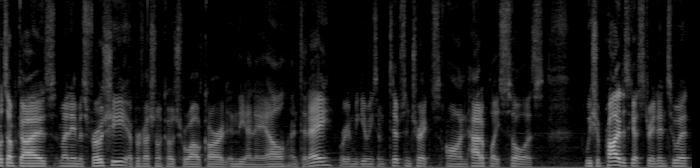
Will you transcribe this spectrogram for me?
What's up, guys? My name is Froshii, a professional coach for Wildcard in the NAL, and today we're going to be giving some tips and tricks on how to play Solis. We should probably just get straight into it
